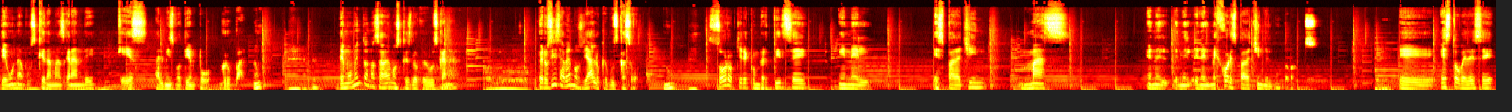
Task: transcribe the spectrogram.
de una búsqueda más grande que es al mismo tiempo grupal. De momento no sabemos qué es lo que busca nada, pero sí sabemos ya lo que busca Zoro. Zoro quiere convertirse en el espadachín más en el, en el, mejor espadachín del mundo, vamos. Eh, esto obedece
